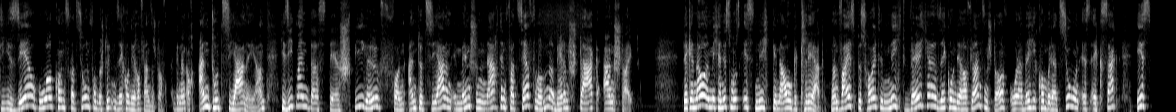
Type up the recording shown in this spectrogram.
die sehr hohe Konzentration von bestimmten sekundären Pflanzenstoffen, genannt auch Anthocyane. Ja? Hier sieht man, dass der Spiegel von Anthocyanen im Menschen nach dem Verzehr von Holunderbeeren stark ansteigt. Der genaue Mechanismus ist nicht genau geklärt. Man weiß bis heute nicht, welcher sekundärer Pflanzenstoff oder welche Kombination es exakt ist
